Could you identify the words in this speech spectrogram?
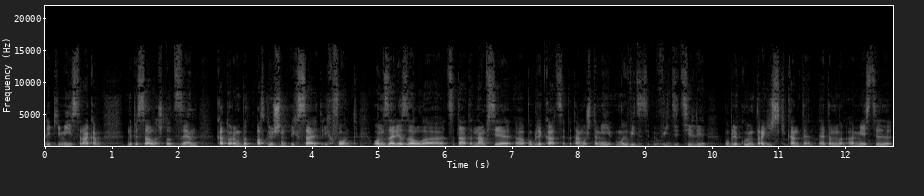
лейкемией, с раком, написал, что Дзен, которым был подключен их сайт, их фонд, он зарезал, цитата, «нам все публикации, потому что мы, мы видите ли, публикуем трагический контент». На этом месте...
